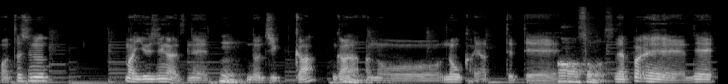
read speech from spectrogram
私の、まあ、友人がですねうん。の実家が、うんあの農家やっててああ、そうなんですね。やっぱり、えーで、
